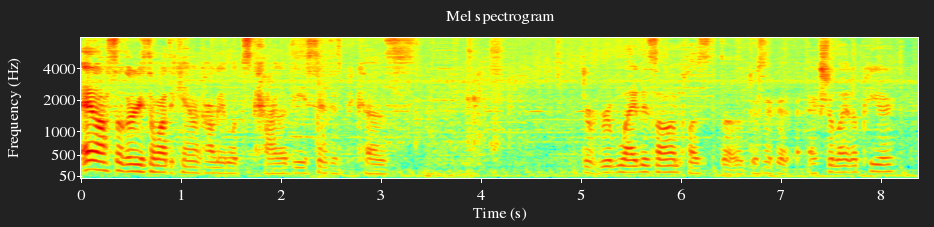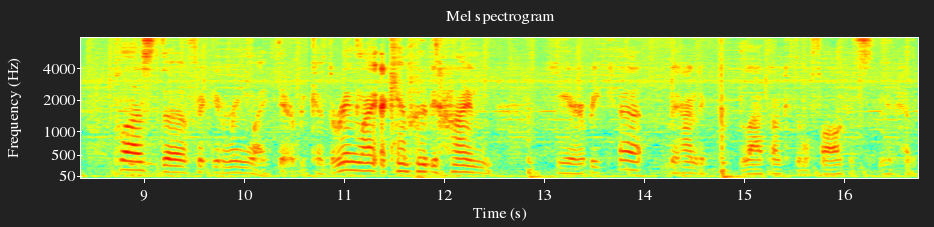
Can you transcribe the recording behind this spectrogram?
And also the reason why the camera quality looks kind of decent is because the room light is on, plus the there's like an extra light up here, plus the freaking ring light there. Because the ring light I can't put it behind here because behind the laptop because it will fall because you had to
